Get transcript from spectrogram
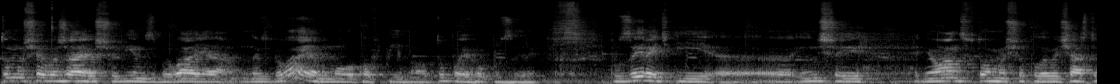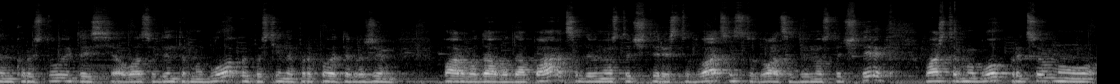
тому що я вважаю, що він збиває, не збиває молоко в піну, а тупо його пузири. Пузирить і е, інший нюанс в тому, що коли ви часто їм користуєтесь, у вас один термоблок, ви постійно переходите в режим пар, вода, вода, пар. Це 94, 120, 120, 94. Ваш термоблок при цьому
